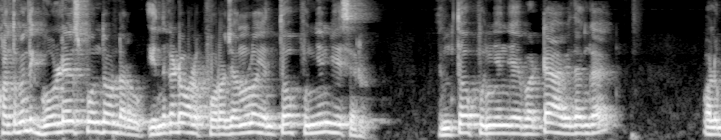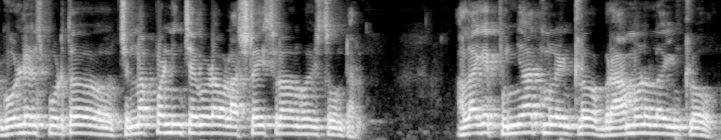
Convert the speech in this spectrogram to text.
కొంతమంది గోల్డెన్ స్పూన్తో ఉంటారు. ఎందుకంటే వాళ్ళు పూర్వజన్మలో ఎంతో పుణ్యం చేశారు. ఎంతో పుణ్యం చేయబట్టే ఆ విధంగా వాళ్ళు గోల్డెన్ స్పూన్తో చిన్నప్పటి నుంచే కూడా వాళ్ళు అష్టైశ్వరాలు అనుభవిస్తూ ఉంటారు. అలాగే పుణ్యాత్ముల ఇంట్లో బ్రాహ్మణుల ఇంట్లో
